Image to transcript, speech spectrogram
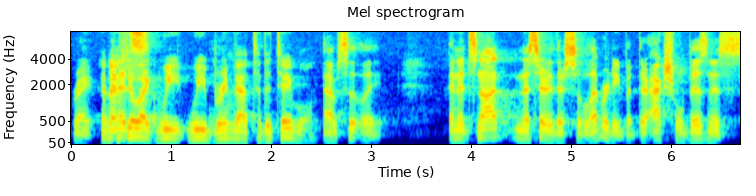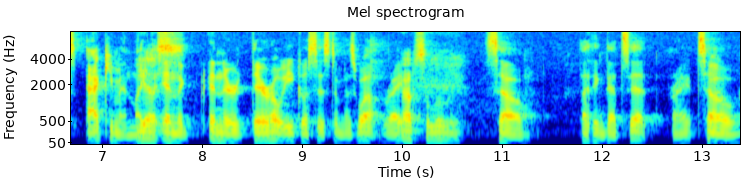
Right. and, I feel like we we bring that to the table. Absolutely. And it's not necessarily their celebrity, but their actual business acumen, like Yes. and the and their their whole ecosystem as well, right? Absolutely. So, I think that's it, right? So,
